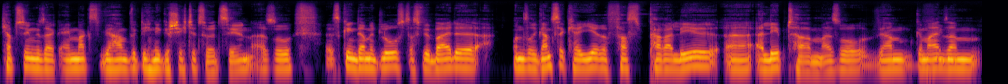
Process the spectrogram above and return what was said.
Ich habe zu ihm gesagt, ey Max, wir haben wirklich eine Geschichte zu erzählen. Also es ging damit los, dass wir beide unsere ganze Karriere fast parallel äh, erlebt haben. Also wir haben gemeinsam mhm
